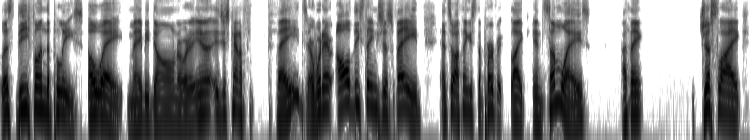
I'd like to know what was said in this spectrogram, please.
let's defund the police. Oh wait, maybe don't or whatever. You know, it just kind of fades or whatever. All these things just fade, and so I think it's the perfect. Like in some ways, I think just like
